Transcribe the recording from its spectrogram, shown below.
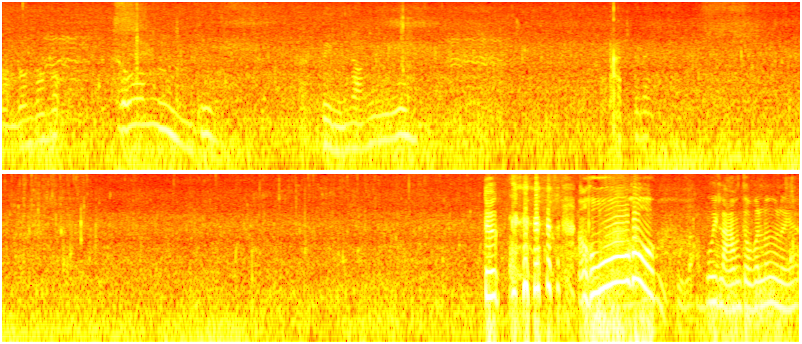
ลมลมลมลมลมปิ่นน้องนี่ พัดเลยตึก โอ้โห ขุดละ คุยลามตัวเบลเลอร์เลยอะ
